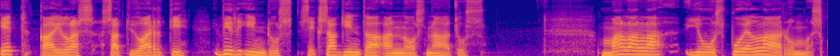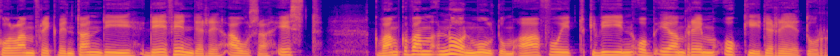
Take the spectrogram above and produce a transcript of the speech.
et Kailas satyarti vir indus sexaginta annos natus. Malala jus puellarum scolam frequentandi defendere ausa est, quam quam non multum afuit quin ob eam rem occideretur.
